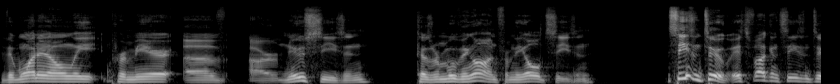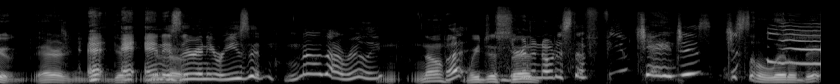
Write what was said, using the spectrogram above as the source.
the one and only premiere of our new season because we're moving on from the old season. Season two. It's fucking season two. There, And, give- and, and it is up. there any reason? No, not really. no? But we just you're said gonna notice a few changes. just a little bit.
